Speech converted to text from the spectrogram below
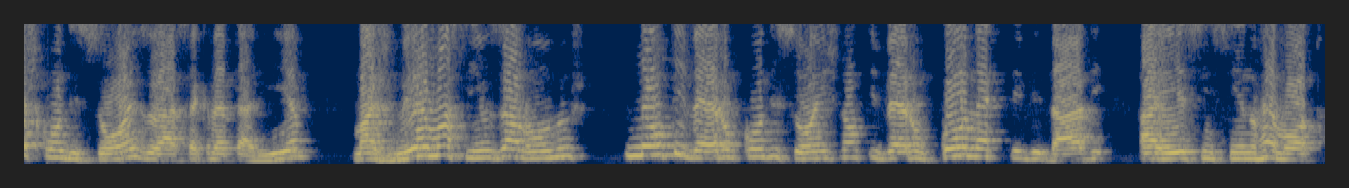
as condições, a secretaria, mas mesmo assim os alunos não tiveram condições, não tiveram conectividade a esse ensino remoto.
